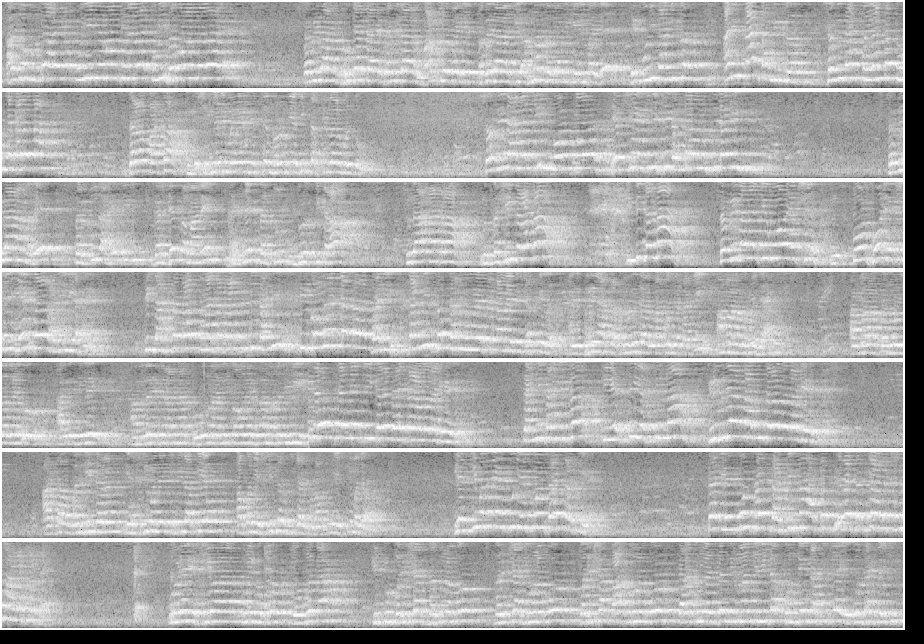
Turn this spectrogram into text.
हा जो मुद्दा आहे कुणी निर्माण केलेला आहे कुणी समोर आणलेला आहे? संविधान धोक्यात आहे संविधान वाचलं पाहिजे संविधानाची अंमलबजावणी केली पाहिजे हे कुणी सांगितलं आणि काय सांगितलं संविधान पहिल्यांदा धोक्यात आलं का जरा वाचा तिथे शिकलेली मंडळी दिसते म्हणून मी अधिक तपशीलवार बोलतो संविधानाची मोडतोड एकशे एकवीसवी घटना दुरुस्ती झाली संविधानामध्ये तरतूद आहे की गरजेप्रमाणे घटनेत तरतूद दुरुस्ती करा. सुधारणा करा. मग कशी करा का? किती करणार? संविधानाची मूळ एकशे तोडफोड एकशे एक वेळा झालेली आहे. ती जास्त काळ कोणाच्या कारकिर्दीत झाली? ती काँग्रेसच्या काळात झाली. त्यांनी संविधान बनवण्याचं काम या देशात केलं. आणि म्हणे आता संविधान वाचवण्यासाठी आम्हाला मोठं आम्हाला बनवलं गए हो. आम्ही दिले. आंबेडकरांना सोडून आम्ही काँग्रेसला मत दिली गरम करण्याची गरज आहे करावं लागेल त्यांनी सांगितलं की एस टी एस टीना क्रिमिनल लागू करावं लागेल. आता वर्गीकरण एसमध्ये किती जाती आहे? आपण एस विचार करू. आपण एसमध्ये आहोत. एसमध्ये एकूण एकोणसाठ जाती आहे त्या एकोणसाठ जातींना आता तेरा टक्के आरक्षण महाराष्ट्रात आहे. पुणे शिवाला तुम्ही रोखलं एवढं का? की तू परीक्षा बसू नको परीक्षा देऊ नको परीक्षा पास होऊ नको त्याला तुम्ही अडचण निर्माण केली का? कोणत्याही जातीच्या एकोणसाठ पैकी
